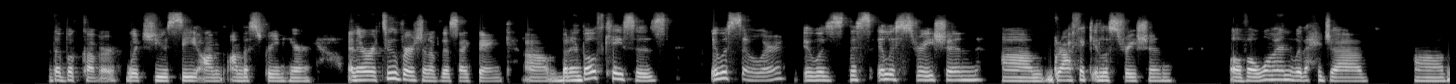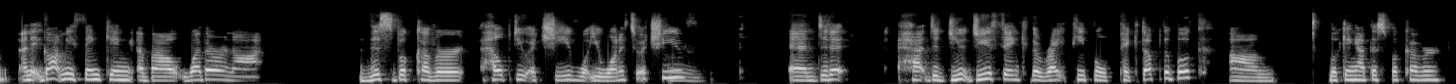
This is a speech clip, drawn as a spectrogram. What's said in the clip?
the book cover, which you see on, on the screen here. And there were two versions of this, I think. Um, but in both cases, it was similar. It was this illustration, um, graphic illustration of a woman with a hijab. Um, and it got me thinking about whether or not this book cover helped you achieve what you wanted to achieve. Mm. And did it ha- did you do you think the right people picked up the book um, looking at this book cover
